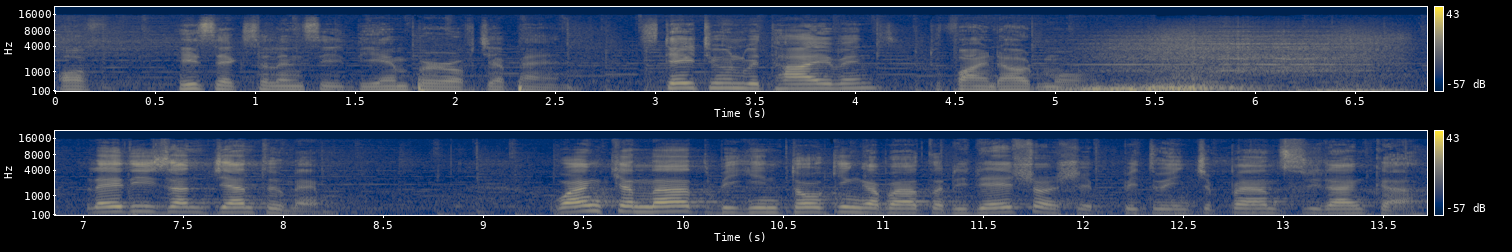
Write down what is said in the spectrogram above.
of His Excellency the Emperor of Japan. Stay tuned with Hi Events to find out more. Ladies and gentlemen, one cannot begin talking about the relationship between Japan and Sri Lanka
